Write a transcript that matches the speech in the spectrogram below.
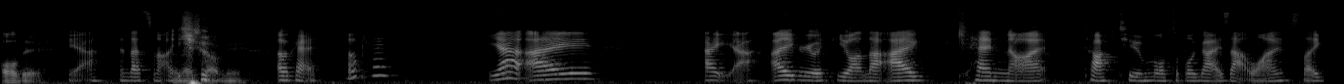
all day. yeah, and that's not And you. that's not me. Okay. Okay. Yeah, I I yeah, I agree with you on that. I cannot talk to multiple guys at once. Like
